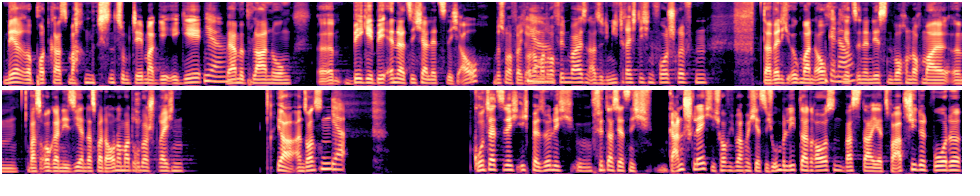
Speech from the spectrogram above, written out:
mehrere Podcasts machen müssen zum Thema GEG, ja. Wärmeplanung. Ähm, BGB ändert sich ja letztlich auch. Müssen wir vielleicht auch ja. nochmal darauf hinweisen. Also die mietrechtlichen Vorschriften. Da werde ich irgendwann auch genau. jetzt in den nächsten Wochen nochmal ähm, was organisieren, dass wir da auch nochmal drüber sprechen. Ja, ansonsten. Ja. Grundsätzlich, ich persönlich äh, finde das jetzt nicht ganz schlecht. Ich hoffe, ich mache mich jetzt nicht unbeliebt da draußen, was da jetzt verabschiedet wurde.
